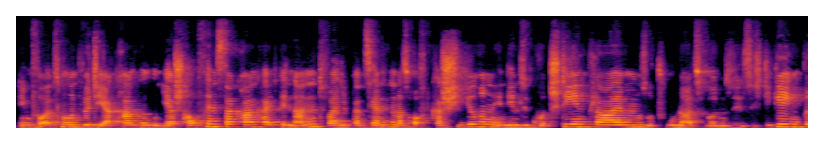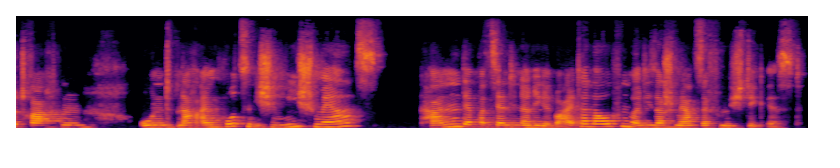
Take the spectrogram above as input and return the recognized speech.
Im Volksmund wird die Erkrankung ja Schaufensterkrankheit genannt, weil die Patienten das oft kaschieren, indem sie kurz stehen bleiben, so tun, als würden sie sich die Gegend betrachten. Und nach einem kurzen Ischämieschmerz kann der Patient in der Regel weiterlaufen, weil dieser Schmerz sehr flüchtig ist.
